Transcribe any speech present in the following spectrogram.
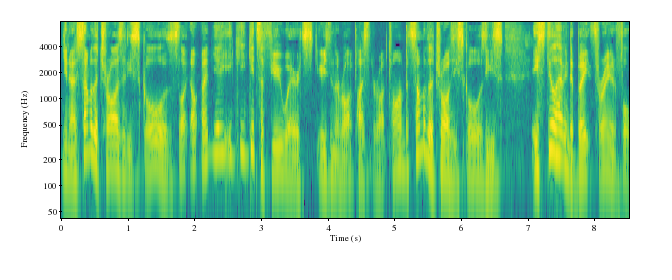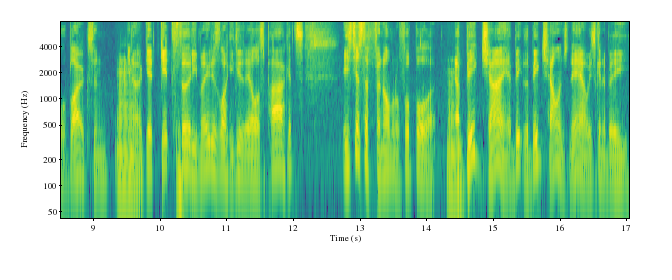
you know, some of the tries that he scores, like oh, yeah, he he gets a few where it's he's in the right place at the right time. But some of the tries he scores, he's he's still having to beat three and four blokes, and you know, get get thirty meters like he did at Ellis Park. It's he's just a phenomenal footballer. A big change, a big, the big challenge now is going to be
